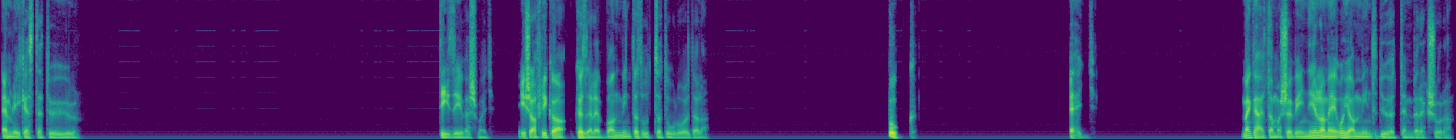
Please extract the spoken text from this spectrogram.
Emlékeztetőül Tíz éves vagy, és Afrika közelebb van, mint az utca túloldala. Puk! Egy. Megálltam a sövénynél, amely olyan, mint dühött emberek sora.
